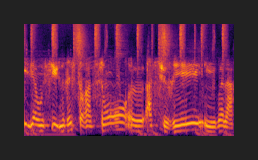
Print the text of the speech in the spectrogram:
Il y a aussi une restauration euh, assurée. Et voilà,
